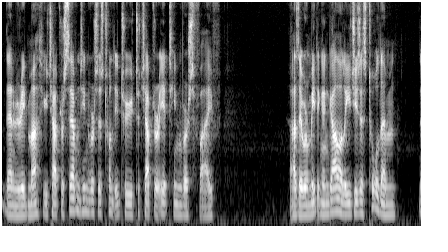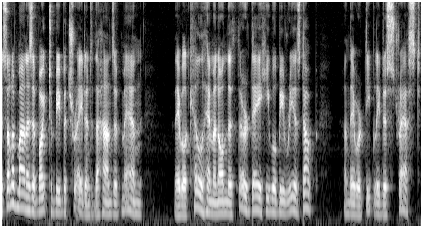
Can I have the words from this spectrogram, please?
Then we read Matthew chapter 17, verses 22 to chapter 18, verse 5. As they were meeting in Galilee, Jesus told them, The Son of Man is about to be betrayed into the hands of men. They will kill him, and on the third day he will be raised up. And they were deeply distressed.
